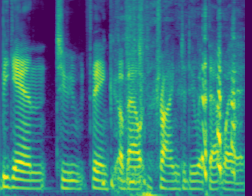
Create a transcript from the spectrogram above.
began to think about trying to do it that way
